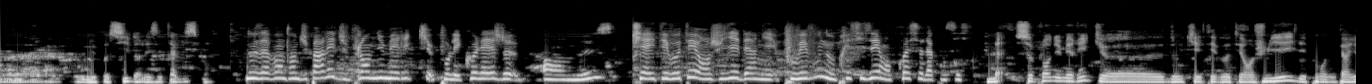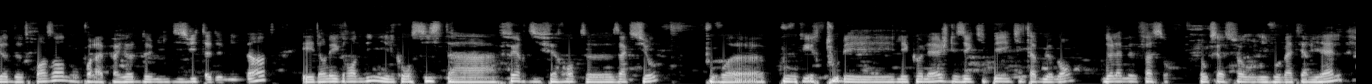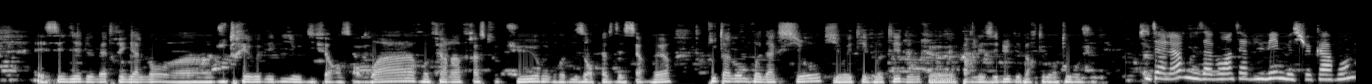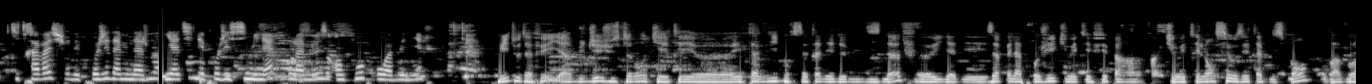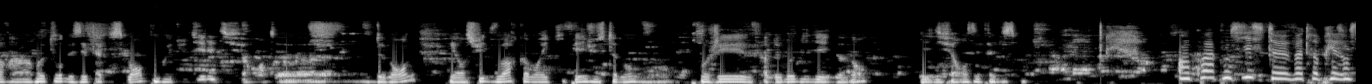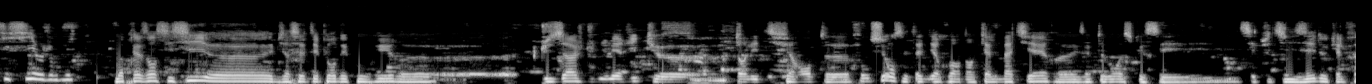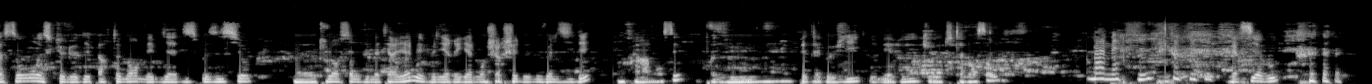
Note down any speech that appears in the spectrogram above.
le mieux possible dans les établissements. Nous avons entendu parler du plan numérique pour les collèges en Meuse qui a été voté en juillet dernier. Pouvez-vous nous préciser en quoi cela consiste? Ben, ce plan numérique, euh, donc qui a été voté en juillet, il est pour une période de trois ans, donc pour la période 2018 à 2020. Et dans les grandes lignes, il consiste à faire différentes euh, actions pour euh, couvrir tous les, les collèges, les équiper équitablement de la même façon. Donc que ça soit au niveau matériel, essayer de mettre également du très haut débit aux différents endroits, refaire l'infrastructure, une remise en place des serveurs, tout un nombre d'actions qui ont été votées donc euh, par les élus départementaux en juillet. Tout à l'heure, nous avons interviewé Monsieur Caron qui travaille sur des projets d'aménagement. Y a-t-il des projets similaires pour la Meuse en cours ou à venir? Oui, tout à fait. Il y a un budget justement qui a été euh, établi pour cette année 2019. Euh, il y a des appels à projets qui ont été faits par, enfin, qui ont été lancés aux établissements. On va avoir un retour des établissements pour étudier les différentes euh, demandes et ensuite voir comment équiper justement un projet enfin, de mobilier innovant les différents établissements. En quoi consiste votre présence ici aujourd'hui? Ma présence ici, euh, eh bien, c'était pour découvrir euh, l'usage du numérique euh, dans les différentes euh, fonctions, c'est-à-dire voir dans quelle matière euh, exactement est-ce que c'est c'est utilisé, de quelle façon, est-ce que le département met bien à disposition euh, tout l'ensemble du matériel, et venir également chercher de nouvelles idées pour faire avancer, du point de vue pédagogique, numérique, euh, tout un ensemble. Bah merci. Merci à vous.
